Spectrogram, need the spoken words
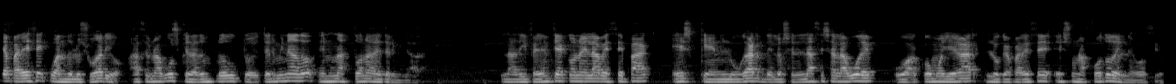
Que aparece cuando el usuario hace una búsqueda de un producto determinado en una zona determinada. La diferencia con el ABC Pack es que en lugar de los enlaces a la web o a cómo llegar, lo que aparece es una foto del negocio.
